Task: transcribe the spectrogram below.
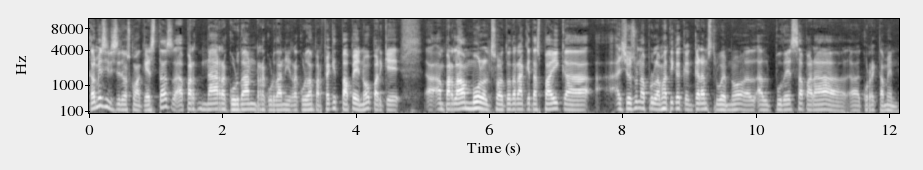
Cal més iniciatives com aquestes, a part anar recordant, recordant i recordant per fer aquest paper, no? Perquè eh, en parlàvem molt, sobretot en aquest espai, que això és una problemàtica que encara ens trobem, no? El, el poder separar eh, correctament.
